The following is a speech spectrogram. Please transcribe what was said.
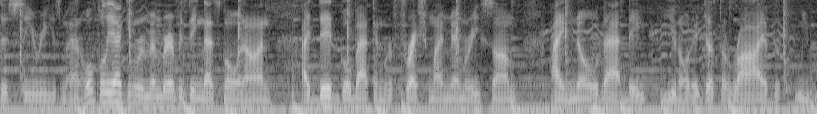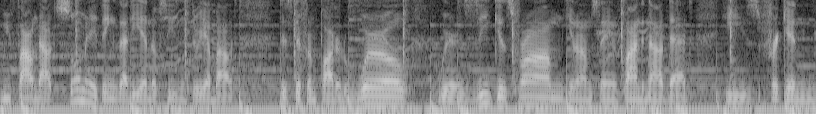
this series, man. Hopefully, I can remember everything that's going on. I did go back and refresh my memory some. I know that they, you know, they just arrived. We, we found out so many things at the end of season three about this different part of the world where Zeke is from, you know what I'm saying? Finding out that he's freaking,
